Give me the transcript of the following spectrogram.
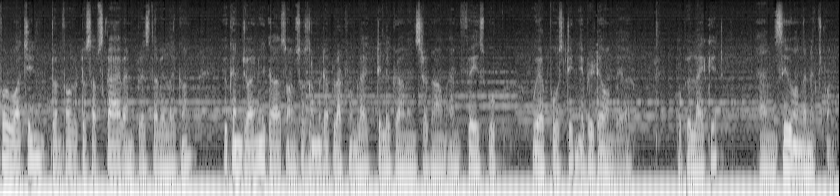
for watching. Don't forget to subscribe and press the bell icon. You can join with us on social media platform like telegram instagram and facebook. We are posting every day on there. Hope you like it and see you on the next one.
